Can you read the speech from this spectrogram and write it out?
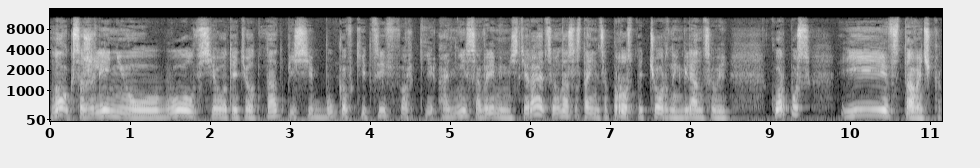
Но, к сожалению, Wall, все вот эти вот надписи, буковки, циферки, они со временем стираются. И у нас останется просто черный глянцевый корпус и вставочка.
